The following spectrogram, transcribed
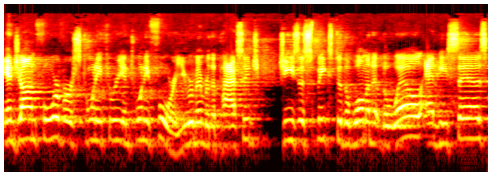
In John 4, verse 23 and 24, you remember the passage? Jesus speaks to the woman at the well, and he says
